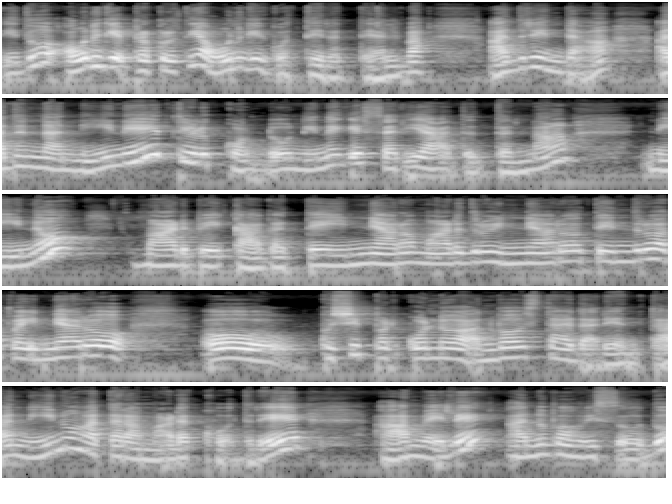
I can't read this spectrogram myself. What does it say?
ಇದು ಅವನಿಗೆ, ಪ್ರಕೃತಿ ಅವನಿಗೆ ಗೊತ್ತಿರುತ್ತೆ ಅಲ್ವಾ? ಅದರಿಂದ ಅದನ್ನು ನೀನೇ ತಿಳ್ಕೊಂಡು ನಿನಗೆ ಸರಿಯಾದದ್ದನ್ನು ನೀನು ಮಾಡಬೇಕಾಗತ್ತೆ. ಇನ್ಯಾರೋ ಮಾಡಿದ್ರು, ಇನ್ಯಾರೋ ತಿಂದರು ಅಥವಾ ಇನ್ಯಾರೋ, ಓ, ಖುಷಿ ಪಡ್ಕೊಂಡು ಅನುಭವಿಸ್ತಾ ಇದ್ದಾರೆ ಅಂತ ನೀನು ಆ ಥರ ಮಾಡಕ್ಕೆ ಹೋದರೆ ಆಮೇಲೆ ಅನುಭವಿಸೋದು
